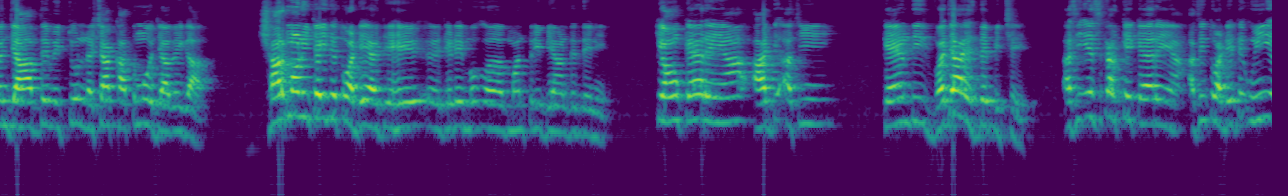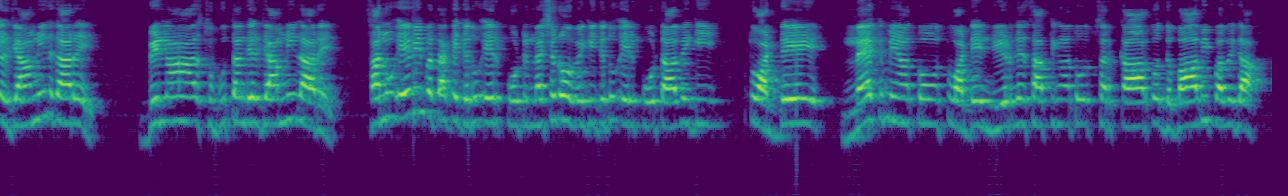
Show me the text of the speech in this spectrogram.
ਪੰਜਾਬ ਦੇ ਵਿੱਚੋਂ ਨਸ਼ਾ ਖਤਮ ਹੋ ਜਾਵੇਗਾ। ਸ਼ਰਮ ਆਉਣੀ ਚਾਹੀਦੀ ਤੁਹਾਡੇ ਅਜਿਹੇ ਜਿਹੜੇ ਮੰਤਰੀ ਬਿਆਨ ਦਿੰਦੇ ਨੇ। ਕਿਉਂ ਕਹਿ ਰਹੇ ਆ ਅੱਜ ਅਸੀਂ ਕਹਿਣ ਦੀ ਵਜ੍ਹਾ ਇਸ ਦੇ ਪਿੱਛੇ। ਅਸੀਂ ਇਸ ਕਰਕੇ ਕਹਿ ਰਹੇ ਆ ਅਸੀਂ ਤੁਹਾਡੇ ਤੇ ਉਹੀ ਇਲਜ਼ਾਮ ਨਹੀਂ ਲਗਾ ਰਹੇ, ਬਿਨਾਂ ਸਬੂਤਾਂ ਦੇ ਇਲਜ਼ਾਮ ਨਹੀਂ ਲਾ ਰਹੇ। ਸਾਨੂੰ ਇਹ ਵੀ ਪਤਾ ਕਿ ਜਦੋਂ ਇਹ ਰਿਪੋਰਟ ਨਸ਼ਰ ਹੋਵੇਗੀ, ਜਦੋਂ ਇਹ ਰਿਪੋਰਟ ਆਵੇਗੀ ਤੁਹਾਡੇ ਮਹਿਕਮਿਆਂ ਤੋਂ, ਤੁਹਾਡੇ ਨੇੜਲੇ ਸਾਥੀਆਂ ਤੋਂ, ਸਰਕਾਰ ਤੋਂ ਦਬਾਅ ਵੀ ਪਵੇਗਾ।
